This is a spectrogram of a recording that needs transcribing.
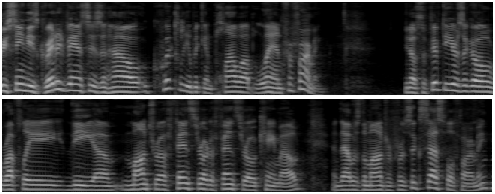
We've seen these great advances in how quickly we can plow up land for farming. You know, so 50 years ago, roughly, the um, mantra fence row to fence row came out, and that was the mantra for successful farming.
